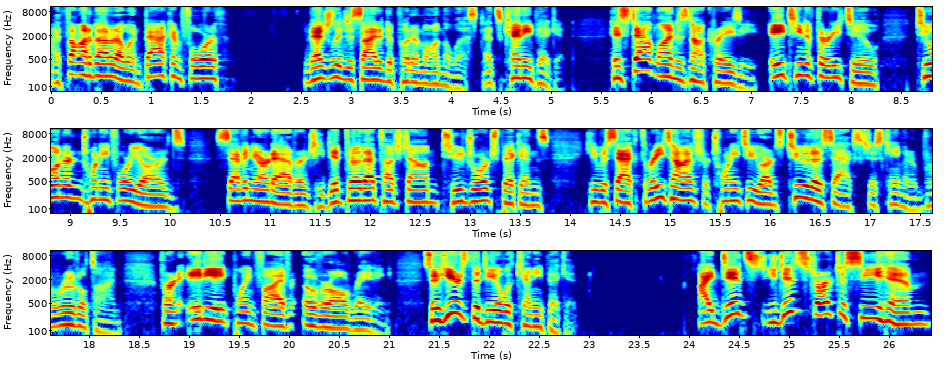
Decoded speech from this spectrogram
I thought about it. I went back and forth. Eventually decided to put him on the list. That's Kenny Pickett. His stat line is not crazy 18 of 32, 224 yards, seven yard average. He did throw that touchdown to George Pickens. He was sacked three times for 22 yards. Two of those sacks just came at a brutal time for an 88.5 overall rating. So here's the deal with Kenny Pickett. I did you did start to see him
